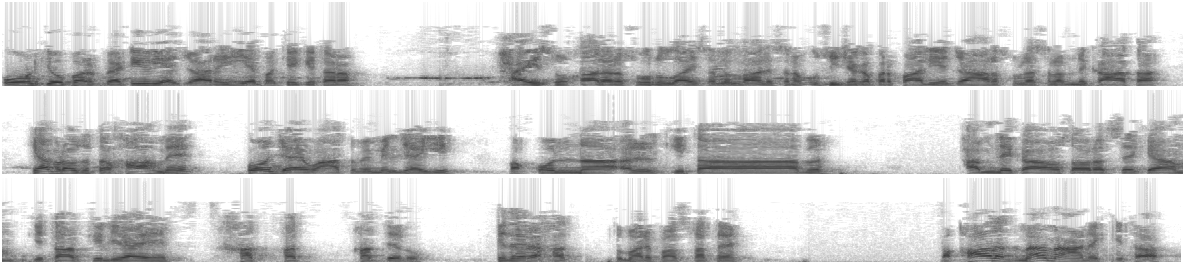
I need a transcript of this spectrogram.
اونٹ کے اوپر بیٹھی ہوئی ہے، جا رہی ہے مکے کی طرف۔ قال رسول اللہ صلی اللہ علیہ وسلم، اسی جگہ پر پا لیا جہاں رسول اللہ علیہ وسلم نے کہا تھا کہ اب روزت الخواہ میں پہنچ جائے، وہاں تمہیں مل جائے گی۔ فقلنا الکتاب۔ ہم نے کہا اس عورت سے کہ ہم کتاب کے لیے آئے خط خط خط دے دو۔ کدھر ہے خط، تمہارے پاس خط ہے۔ فقالت ما معانا کتاب؟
